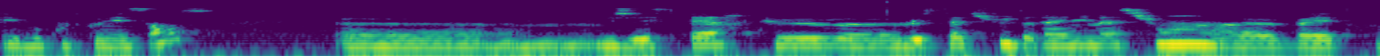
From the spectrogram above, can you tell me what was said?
et beaucoup de connaissances. J'espère que le statut de réanimation va être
